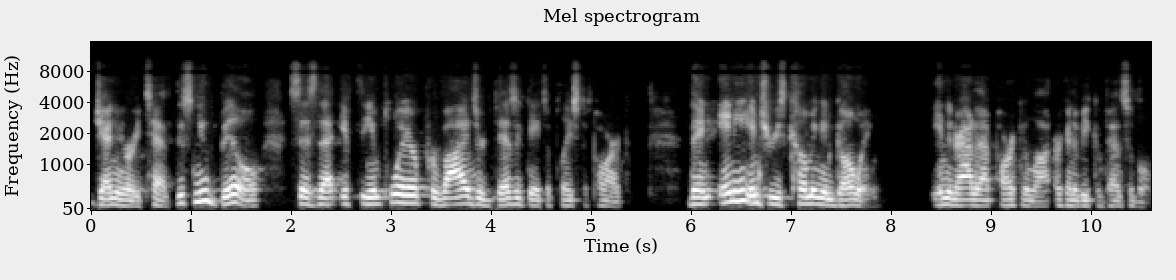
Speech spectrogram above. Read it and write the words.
January 10th. This new bill says that if the employer provides or designates a place to park, then any injuries coming and going in and out of that parking lot are going to be compensable.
